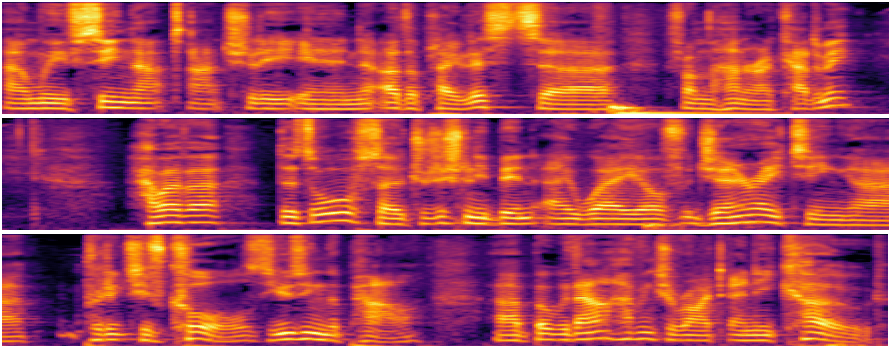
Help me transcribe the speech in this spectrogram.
and we've seen that actually in other playlists uh, from the HANA Academy. However, there's also traditionally been a way of generating uh, predictive calls using the PAL, uh, but without having to write any code.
